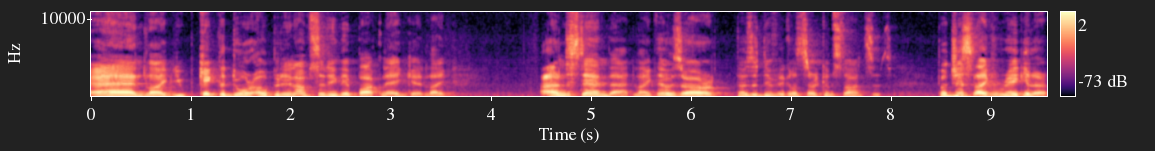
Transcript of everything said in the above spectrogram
and like you kick the door open and I'm sitting there buck naked. Like I understand that. Like those are those are difficult circumstances. But just like regular.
